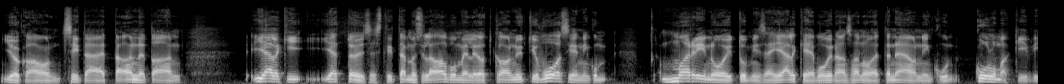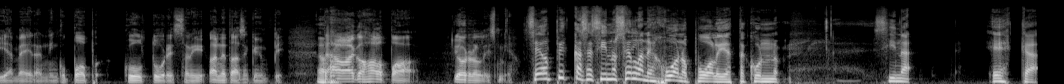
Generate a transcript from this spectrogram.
joka on sitä, että annetaan jälkijättöisesti tämmöisille albumeille, jotka on nyt jo vuosien niin kuin marinoitumisen jälkeen voidaan sanoa, että nämä on niin kuin kulmakiviä meidän niin kuin pop-kulttuurissa, niin annetaan se kymppi. Joo. Tähän on aika halpaa journalismia. Se on pikkasen, siinä on sellainen huono puoli, että kun siinä ehkä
